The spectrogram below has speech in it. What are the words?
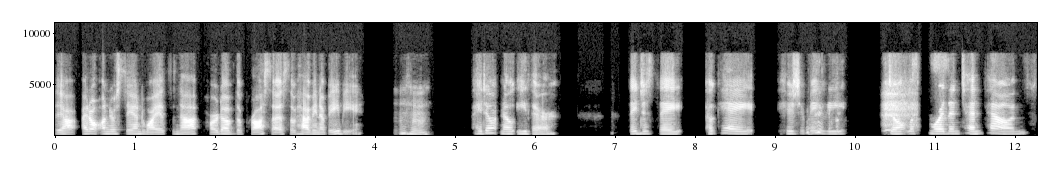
yeah I don't understand why it's not part of the process of having a baby Mhm. I don't know either. They just say, okay, here's your baby. Don't lift more than 10 pounds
